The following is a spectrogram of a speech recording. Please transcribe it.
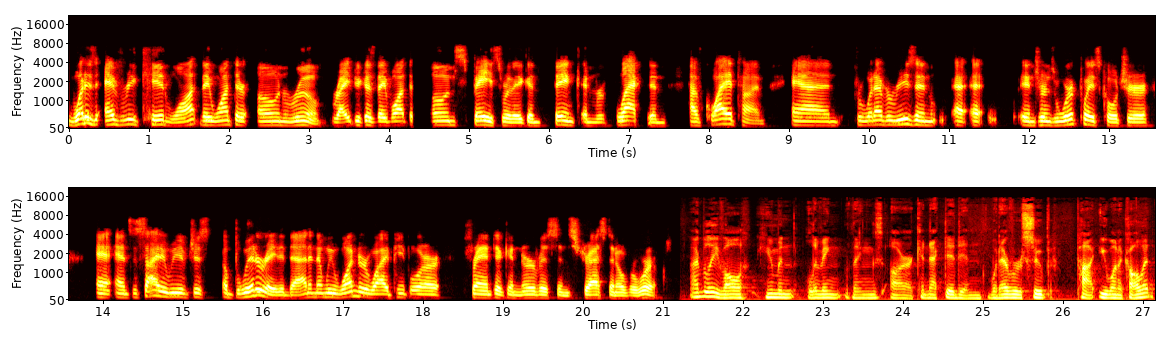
what does every kid want they want their own room right because they want their own space where they can think and reflect and have quiet time and for whatever reason at, at, in terms of workplace culture and, and society, we have just obliterated that. And then we wonder why people are frantic and nervous and stressed and overworked. I believe all human living things are connected in whatever soup pot you want to call it.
